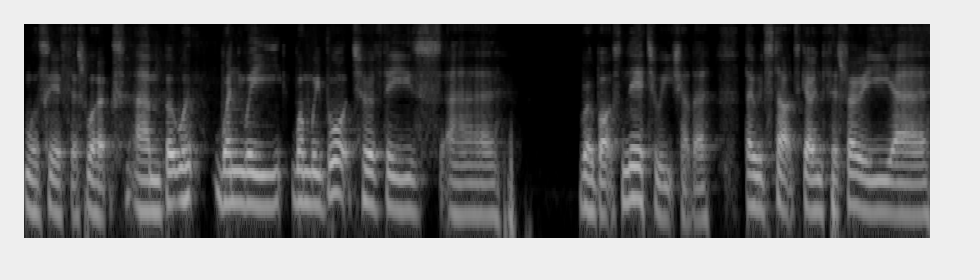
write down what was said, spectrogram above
We'll see if this works. Um, but when we when we brought two of these uh, robots near to each other, they would start to go into this very uh,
